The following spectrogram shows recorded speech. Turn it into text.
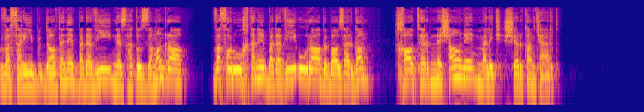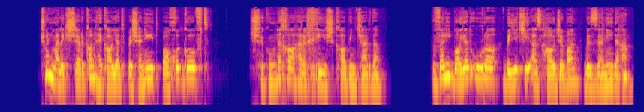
و فریب دادن بدوی نزهت زمان را و فروختن بدوی او را به بازرگان خاطر نشان ملک شرکان کرد. چون ملک شرکان حکایت بشنید با خود گفت چگونه خواهر خیش کابین کردم؟ ولی باید او را به یکی از حاجبان به زنی دهم.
